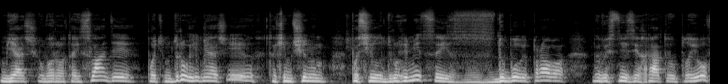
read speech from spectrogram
м'яч у ворота Ісландії, потім другий м'яч, і таким чином посіли друге місце і здобули право навесні зіграти у плей-офф,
